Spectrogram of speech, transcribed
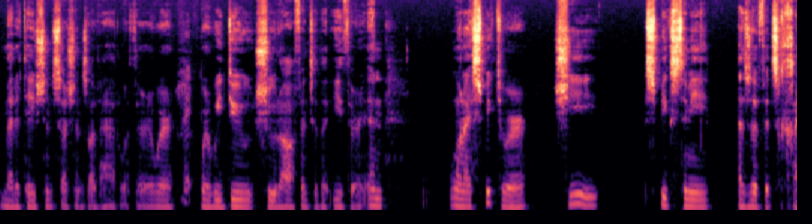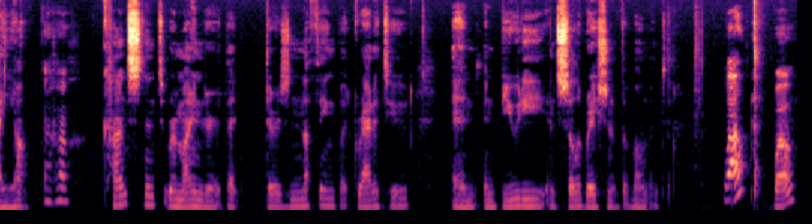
meditation sessions I've had with her, where Right. where we do shoot off into the ether, and when I speak to her, she speaks to me as if it's khayyam. Uh-huh. Constant reminder that there is nothing but gratitude and, and beauty and celebration of the moment. Well, Well,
